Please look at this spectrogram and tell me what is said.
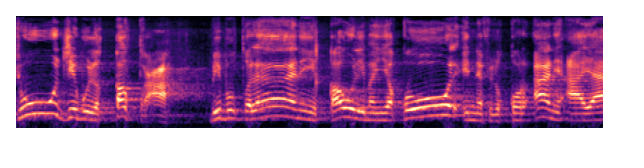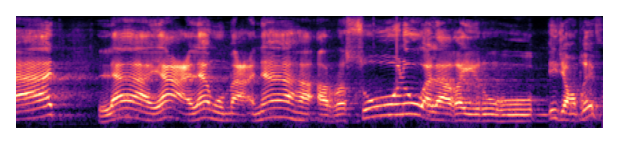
توجب القطع ببطلان قول من يقول إن في القرآن آيات لا يعلم معناها الرسول ولا غيره. Il dit en bref,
